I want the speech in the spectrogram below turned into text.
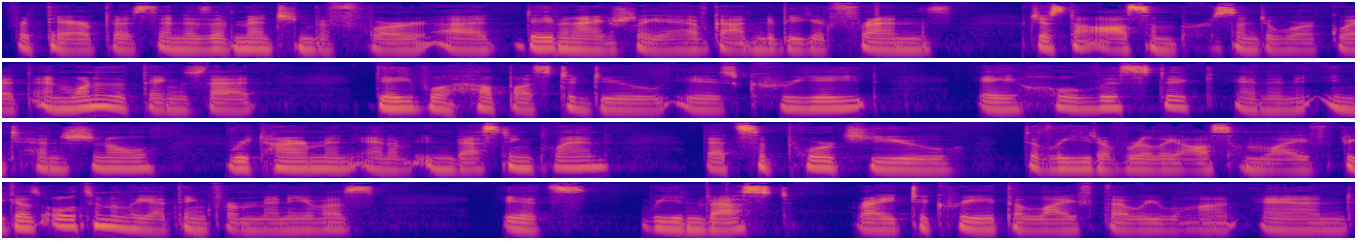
for therapists. And as I've mentioned before, uh, Dave and I actually have gotten to be good friends. Just an awesome person to work with. And one of the things that Dave will help us to do is create a holistic and an intentional retirement and of investing plan that supports you to lead a really awesome life. Because ultimately, I think for many of us, it's we invest, right, to create the life that we want. And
